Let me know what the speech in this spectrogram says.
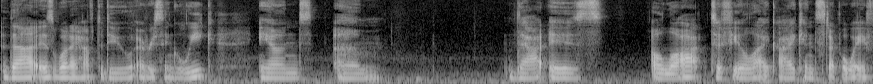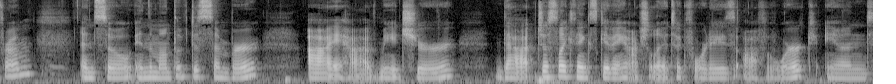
that is what I have to do every single week. And um, that is a lot to feel like I can step away from. And so in the month of December, I have made sure that just like Thanksgiving, actually, I took four days off of work and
